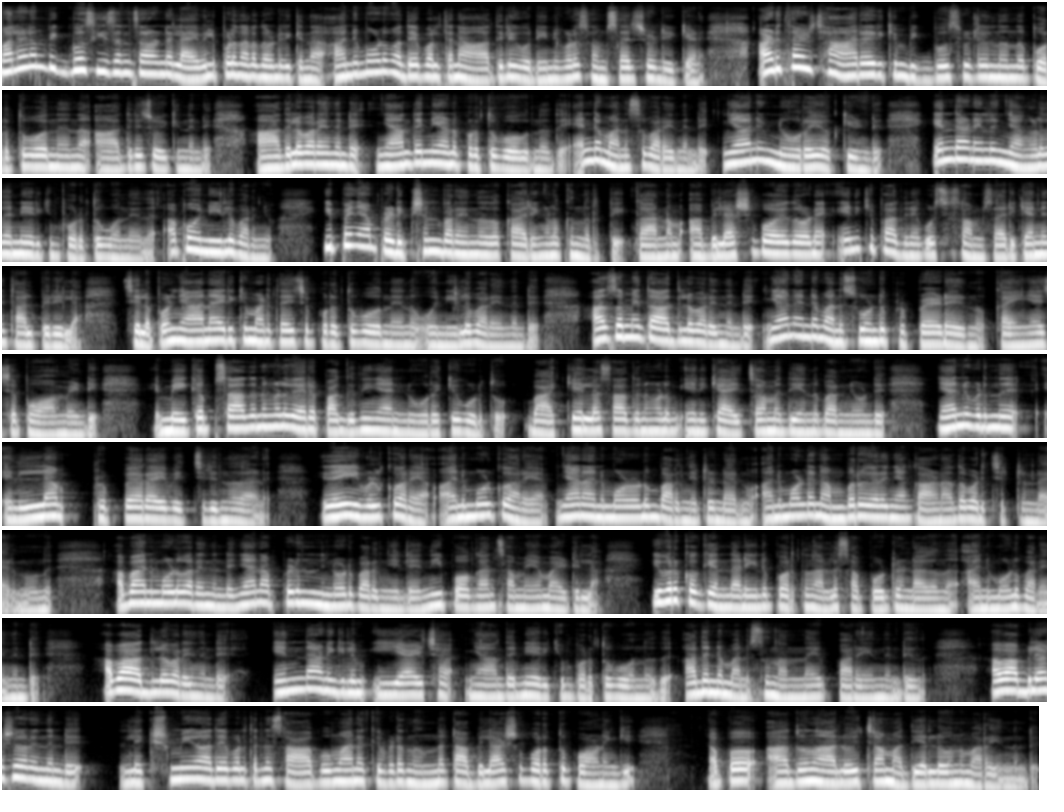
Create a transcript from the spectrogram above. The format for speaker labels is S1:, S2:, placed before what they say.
S1: Malayalam big Boss season സെവന്റെ ലൈവിൽ ഇപ്പോൾ നടന്നുകൊണ്ടിരിക്കുന്ന അനുമോളും അതേപോലെ തന്നെ ആദിലെ ഒരീനുകളും സംസാരിച്ചുകൊണ്ടിരിക്കുകയാണ്. അടുത്ത ആഴ്ച ആരായിരിക്കും ബിഗ് ബോസ് വീട്ടിൽ നിന്ന് പുറത്തു പോകുന്നതെന്ന് ആദില ചോദിക്കുന്നുണ്ട്. ആദില പറയുന്നുണ്ട് ഞാൻ തന്നെയാണ് പുറത്തു പോകുന്നത്. എന്റെ മനസ്സ് പറയുന്നുണ്ട് ഞാനും നൂറയും ഒക്കെ ഉണ്ട്. എന്താണെങ്കിലും ഞങ്ങൾ തന്നെയായിരിക്കും പുറത്തു പോകുന്നതെന്ന്. അപ്പോൾ ഒനീൽ പറഞ്ഞു ഇപ്പം ഞാൻ പ്രഡിക്ഷൻ പറയുന്നതോ കാര്യങ്ങളൊക്കെ നിർത്തി. കാരണം അഭിലാഷ് പോയതോടെ എനിക്കിപ്പോൾ അതിനെക്കുറിച്ച് സംസാരിക്കാനേ താല്പര്യമില്ല. ചിലപ്പോൾ ഞാനായിരിക്കും അടുത്ത ആഴ്ച പുറത്തു പോകുന്നതെന്ന് ഒനീൽ പറയുന്നുണ്ട്. ആ സമയത്ത് ആദില പറയുന്നുണ്ട് ഞാൻ എന്റെ മനസ്സുകൊണ്ട് പ്രിപ്പയർഡ് ആയിരുന്നു. കഴിഞ്ഞ ആഴ്ച പോകാൻ വേണ്ടി. മേക്കപ്പ് സാധനങ്ങൾ വരെ പകുതി ഞാൻ നൂറയ്ക്ക് കൊടുത്തു. ബാക്കി എല്ലാ സാധനങ്ങളും എനിക്ക് അയച്ചാൽ മതി എന്ന് പറഞ്ഞുകൊണ്ട് ഞാൻ ഇവിടുന്ന് എല്ലാം പ്രിപ്പയറായി വെച്ചിരുന്നതാണ്. ഇതേ ഇവൾക്കും അറിയാം അനുമോൾക്കും അറിയാം. ഞാൻ അനുമോളോടും പറഞ്ഞിട്ടുണ്ടായിരുന്നു. അനുമോളുടെ നമ്പർ വരെ ഞാൻ കാണാതെ പഠിച്ചിട്ടുണ്ടായിരുന്നു എന്ന്. അപ്പോൾ അനുമോൾ പറയുന്നുണ്ട് ഞാൻ അപ്പോഴും നിന്നോട് പറഞ്ഞില്ലേ നീ പോകാൻ സമയമായിട്ടില്ല. ഇവർക്കൊക്കെ എന്താണെങ്കിലും പുറത്ത് നല്ല സപ്പോർട്ട് ഉണ്ടാകുമെന്ന്. അനുമോൾ പറയുന്നുണ്ട്. അപ്പോൾ അതിൽ പറയുന്നുണ്ട് എന്താണെങ്കിലും ഈ ആഴ്ച ഞാൻ തന്നെയായിരിക്കും പുറത്തു പോകുന്നത്. അതെന്റെ മനസ്സ് നന്നായി പറയുന്നുണ്ട്. അപ്പോൾ അഭിലാഷ് പറയുന്നുണ്ട് ലക്ഷ്മിയും അതേപോലെ തന്നെ സാബുമാനൊക്കെ ഇവിടെ നിന്നിട്ട് അഭിലാഷ് പുറത്ത് പോകണമെങ്കിൽ അപ്പോൾ അതൊന്ന് ആലോചിച്ചാൽ മതിയല്ലോ എന്ന് പറയുന്നുണ്ട്.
